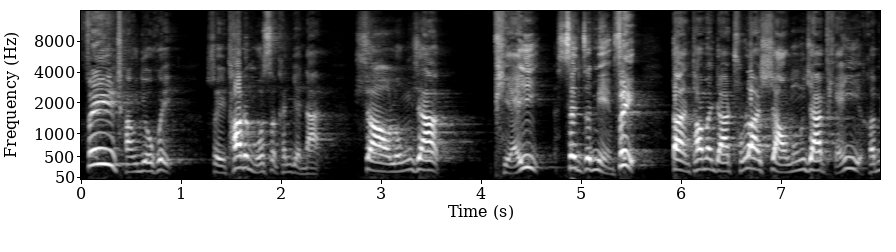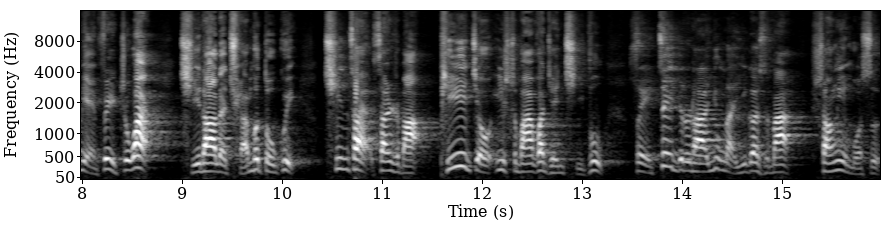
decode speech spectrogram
非常优惠。所以他的模式很简单，小龙虾。便宜甚至免费，但他们家除了小龙虾便宜和免费之外，其他的全部都贵。青菜三十八，啤酒一十八块钱起步，所以这就是他用的一个什么商业模式。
